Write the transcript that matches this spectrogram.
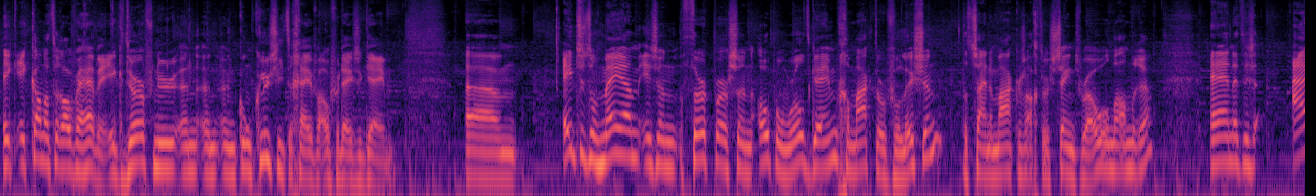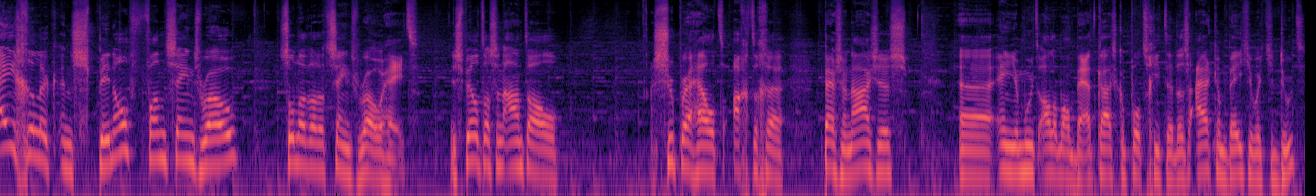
ik, ik kan het erover hebben. Ik durf nu een, een, een conclusie te geven over deze game. Um, Agents of Mayhem is een third-person open world game gemaakt door Volition. Dat zijn de makers achter Saints Row onder andere. En het is eigenlijk een spin-off van Saints Row, zonder dat het Saints Row heet. Je speelt als een aantal superheldachtige personages. Uh, en je moet allemaal bad guys kapot schieten. Dat is eigenlijk een beetje wat je doet.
